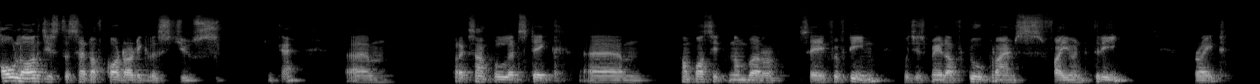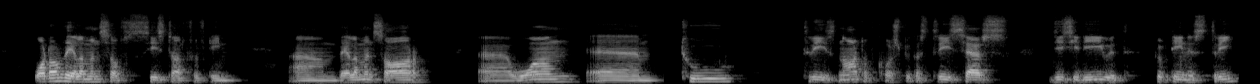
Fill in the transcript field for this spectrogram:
how large is the set of quadratic residues. Okay. Um, for example, let's take um, composite number, say 15, which is made of two primes, five and three, right? What are the elements of Z star 15? Um, the elements are uh, one, um, two, three is not, of course, because three shares GCD with 15 is three.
